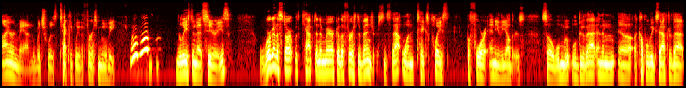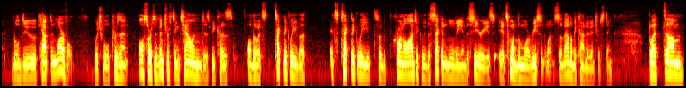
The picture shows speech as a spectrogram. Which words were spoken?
Iron Man, which was technically the first movie Whoop whoop. released in that series, we're going to start with Captain America: The First Avenger, since that one takes place before any of the others. So we'll we'll do that, and then uh, a couple weeks after that, we'll do Captain Marvel, which will present all sorts of interesting challenges because although it's technically the it's technically sort of chronologically the second movie in the series, it's one of the more recent ones, so that'll be kind of interesting. But um,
